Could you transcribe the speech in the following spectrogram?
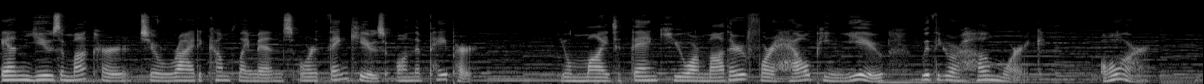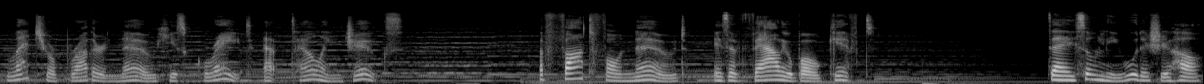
And use a marker to write compliments or thank yous on the paper. You might thank your mother for helping you with your homework. Or let your brother know he's great at telling jokes. A thoughtful note is a valuable gift. 在送礼物的时候，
